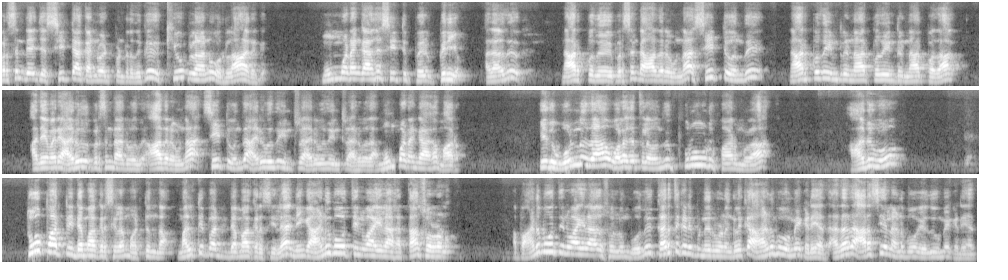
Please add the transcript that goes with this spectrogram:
பெர்சன்டேஜை சீட்டாக கன்வெர்ட் பண்ணுறதுக்கு கியூப்லான்னு ஒரு லா இருக்குது மும்மடங்காக சீட்டு பெரு- பிரியும். அதாவது நாற்பது பெர்சன்ட் ஆதரவுன்னா சீட்டு வந்து நாற்பது இன்று நாற்பது இன்று நாற்பதா அதே மாதிரி அறுபது பெர்சன்ட் அறுபது ஆதரவுனா சீட்டு வந்து அறுபது இன்று அறுபது இன்று அறுபதா. மும்மடங்காக மாறும். இது ஒன்று தான் உலகத்தில் வந்து ப்ரூவ்டு ஃபார்முலா அதுவும் டூ பார்ட்டி டெமோக்ரஸியில் மட்டும்தான். மல்டி பார்ட்டி டெமோக்ரஸியில் நீங்கள் அனுபவத்தின் வாயிலாகத்தான் சொல்லணும். அப்போ அனுபவத்தின் வாயிலாக சொல்லும்போது கருத்து கணிப்பு நிறுவனங்களுக்கு அனுபவமே கிடையாது. அதாவது அரசியல் அனுபவம் எதுவுமே கிடையாது.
